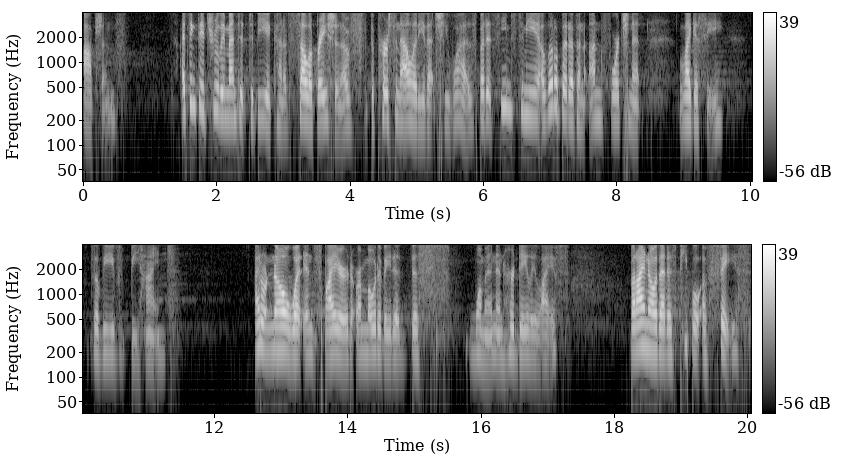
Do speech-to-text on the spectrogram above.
options. I think they truly meant it to be a kind of celebration of the personality that she was, but it seems to me a little bit of an unfortunate legacy to leave behind. I don't know what inspired or motivated this woman in her daily life, But I know that as people of faith,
